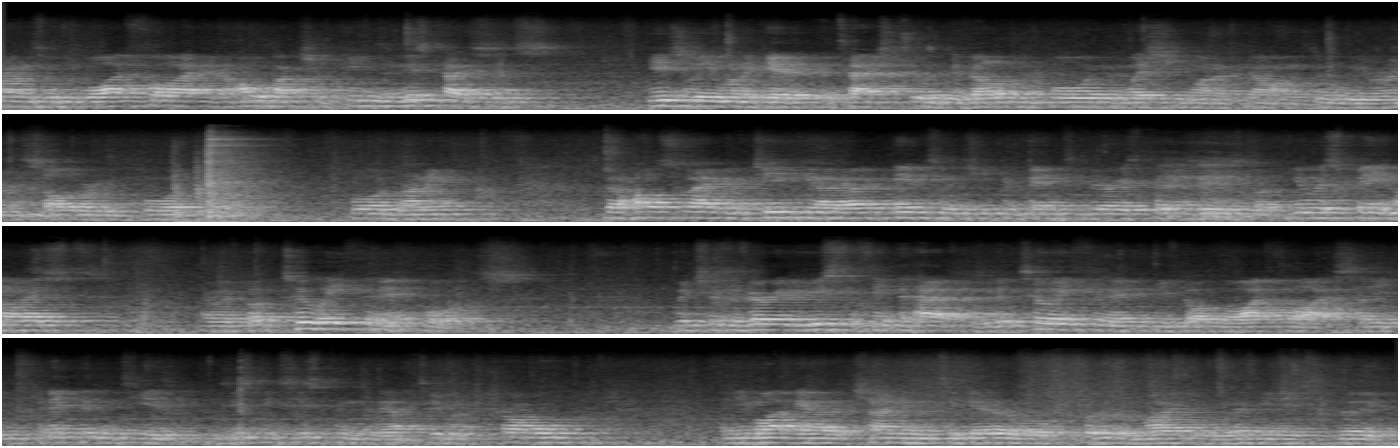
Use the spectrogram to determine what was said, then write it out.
runs with Wi-Fi and a whole bunch of pins. In this case, it's Usually you want to get it attached to a development board unless you want to go and do your own soldering board, board running. The whole swag of GPIO pins which you can bend to various purposes. We've got USB hosts and we've got two Ethernet ports which is a very useful thing to have because you've got two Ethernet and you've got Wi-Fi so you can connect it into your existing system without too much trouble and you might be able to chain them together or put it remote or whatever you need to do.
